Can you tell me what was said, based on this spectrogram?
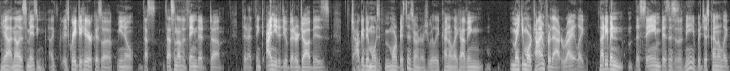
Yeah, no, it's amazing. It's great to hear because uh, you know that's that's another thing that um, that I think I need to do a better job is talking to more more business owners. Really, kind of like having making more time for that, right? Like not even the same businesses as me, but just kind of like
